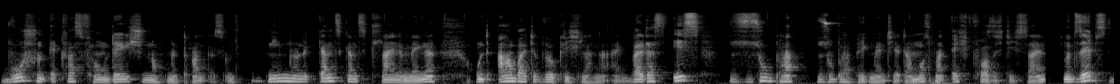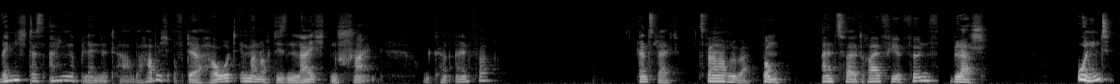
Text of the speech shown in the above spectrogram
wo schon etwas Foundation noch mit dran ist und nehme nur eine ganz, ganz kleine Menge und arbeite wirklich lange ein, weil das ist super, super pigmentiert. Da muss man echt vorsichtig sein. Und selbst wenn ich das eingeblendet habe, habe ich auf der Haut immer noch diesen leichten Schein und kann einfach ganz leicht zweimal rüber, bumm, 1, 2, 3, 4, 5, Blush. Und,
